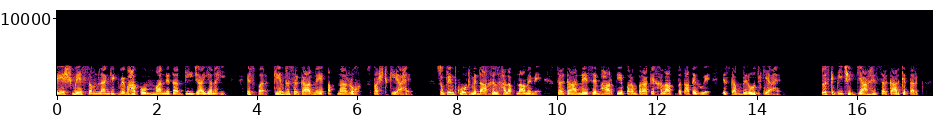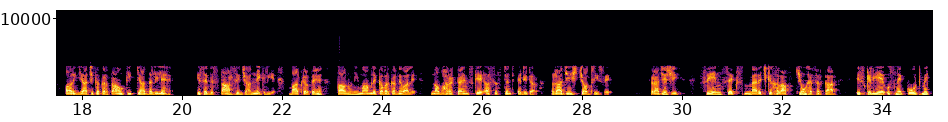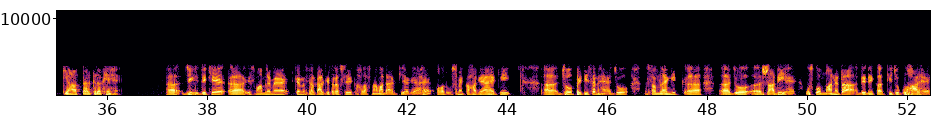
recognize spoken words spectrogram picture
देश में समलैंगिक विवाह को मान्यता दी जाए या नहीं, इस पर केंद्र सरकार ने अपना रुख स्पष्ट किया है। सुप्रीम कोर्ट में दाखिल हलफनामे में सरकार ने इसे भारतीय परंपरा के खिलाफ बताते हुए इसका विरोध किया है। तो इसके पीछे क्या है सरकार के तर्क और याचिकाकर्ताओं की क्या दलीलें हैं? इसे विस्तार से जानने के लिए बात करते हैं कानूनी मामले कवर करने वाले नवभारत टाइम्स के असिस्टेंट एडिटर राजेश चौधरी से। Rajesh ji same sex marriage के खिलाफ क्यों है सरकार? इसके लिए उसने कोर्ट में क्या तर्क रखे हैं? जी, देखिए इस मामले में केंद्र सरकार की तरफ़ से एक हलफनामा दायर किया गया है और उसमें कहा गया है कि जो पिटिशन है, जो समलैंगिक जो शादी है, उसको मान्यता देने का, की जो गुहार है,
